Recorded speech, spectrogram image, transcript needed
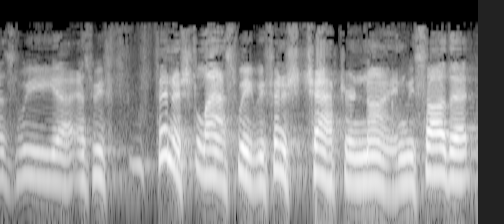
as we uh, as we finished last week, we finished chapter nine. We saw that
